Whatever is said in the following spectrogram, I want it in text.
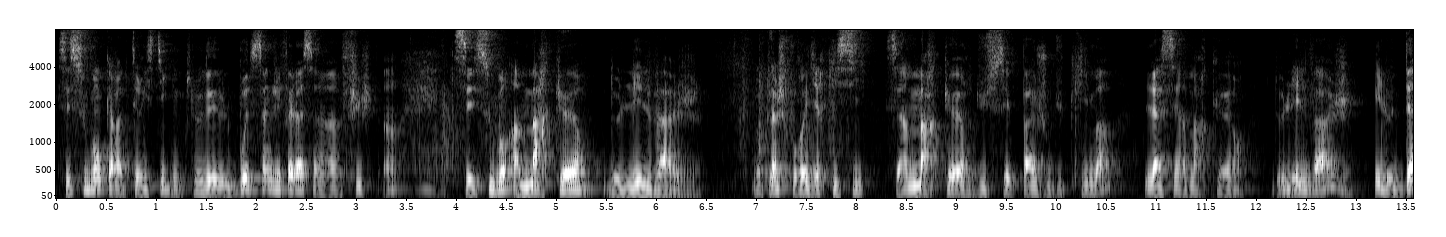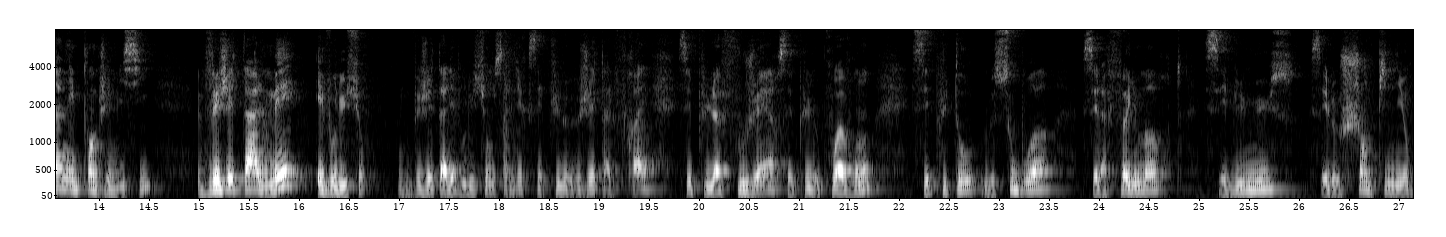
c'est souvent caractéristique. Donc le, beau dessin que j'ai fait là, c'est un fût. Hein. C'est souvent un marqueur de l'élevage. Donc là, je pourrais dire qu'ici, c'est un marqueur du cépage ou du climat Là, c'est un marqueur de l'élevage. Et le dernier point que j'ai mis ici, végétal mais évolution. Donc végétal évolution, ça veut dire que c'est plus le végétal frais, c'est plus la fougère, c'est plus le poivron, c'est plutôt le sous-bois, c'est la feuille morte, c'est l'humus, c'est le champignon.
